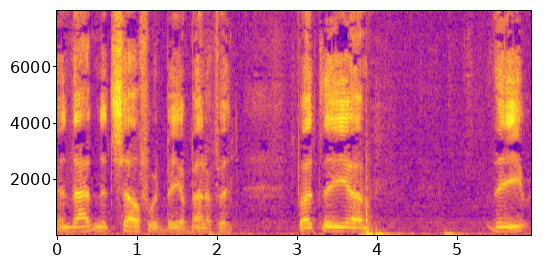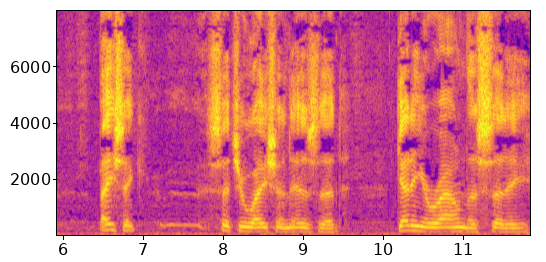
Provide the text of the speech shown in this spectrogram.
and that in itself would be a benefit but the um, the basic situation is that getting around the city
